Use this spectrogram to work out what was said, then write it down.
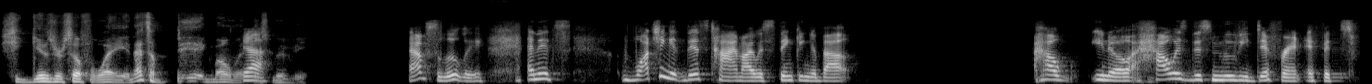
She gives herself away. And that's a big moment yeah. in this movie. Absolutely. And it's watching it this time i was thinking about how you know how is this movie different if it's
